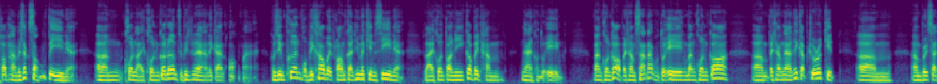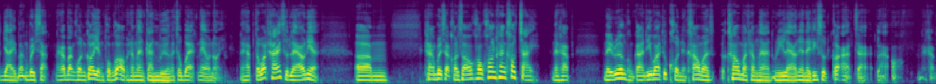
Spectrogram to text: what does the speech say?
พอผ่านไปสัก 2 ปีเนี่ยคนหลายคนก็เริ่มจะพิจารณาในการออกมาความจริงเพื่อนผมที่เข้าไปพร้อมกันที่ m c k คินซี่เนี่ยหลายคนตอนนี้ก็ไปทำงานของตัวเอง บางคนก็ออกไปทำสตาร์ทอัพของตัวเอง บางคนก็ไปทำงานให้กับธุรกิจบริษัทใหญ่บางบริษัทนะครับบางคนก็อย่างผมก็ออกไปทำงานการเมืองอาจจะแหวกแนวหน่อยนะครับแต่ว่าท้ายสุดแล้วเนี่ย ทางบริษัท consult เขาค่อนข้างเข้าใจนะครับ ในเรื่องของการที่ว่าทุกคนเนี่ยเข้ามาเข้ามาทำงานตรงนี้แล้วเนี่ยในที่สุดก็อาจจะลาออกนะครับ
